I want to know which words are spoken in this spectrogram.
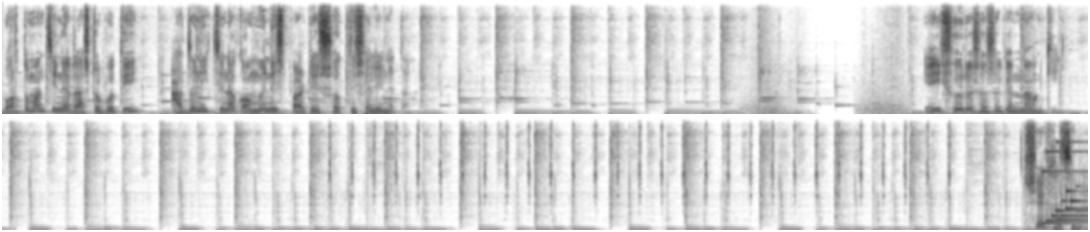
বর্তমান চীনের রাষ্ট্রপতি, আধুনিক চীনা কমিউনিস্ট পার্টির শক্তিশালী নেতা। এই স্বৈরশাসকের নাম কি? শেখ হাসিনা।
